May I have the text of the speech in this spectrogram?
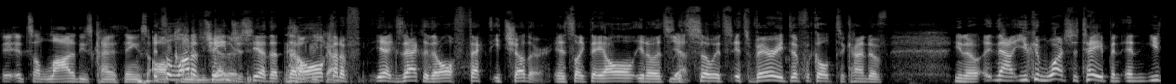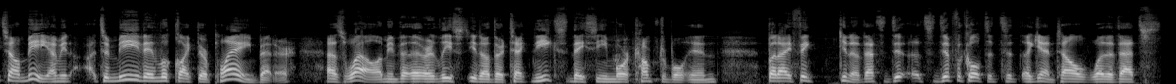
it's a lot of these kind of things. it's a lot of changes yeah that, that all kind of yeah exactly that all affect each other it's like they all you know it's, Yes. it's so it's it's very difficult to kind of you know now you can watch the tape and, and you tell me i mean to me they look like they're playing better as well i mean the, or at least you know their techniques they seem more comfortable in but i think you know that's di- it's difficult to, to again tell whether that's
